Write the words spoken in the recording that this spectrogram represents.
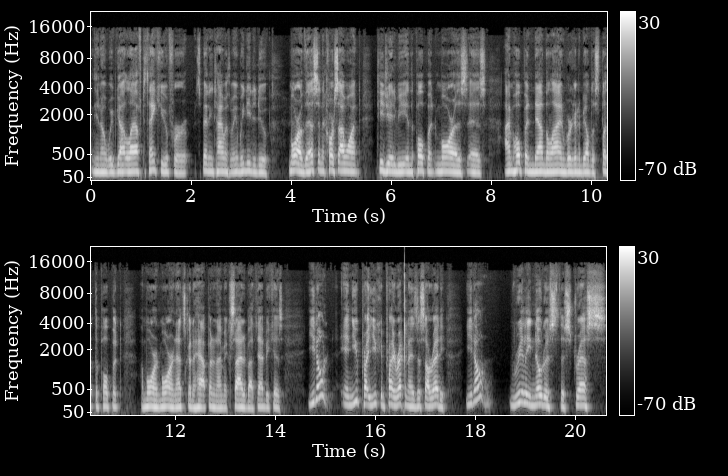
you know, we've got left. Thank you for spending time with me. We need to do more of this, and of course, I want TJ to be in the pulpit more. As as I'm hoping down the line, we're going to be able to split the pulpit more and more, and that's going to happen. And I'm excited about that because you don't, and you probably you can probably recognize this already. You don't really notice the stress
